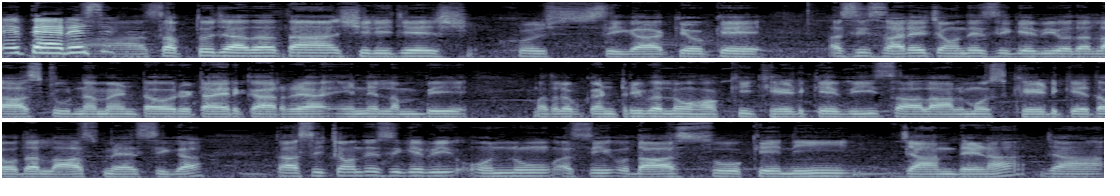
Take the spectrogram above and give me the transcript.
ਇਹ ਪੈਰੇ ਸਭ ਤੋਂ ਜ਼ਿਆਦਾ ਤਾਂ ਸ਼੍ਰੀਜੇਸ਼ ਖੁਸ਼ ਸੀਗਾ ਕਿਉਂਕਿ ਅਸੀਂ ਸਾਰੇ ਚਾਹੁੰਦੇ ਸੀਗੇ ਵੀ ਉਹਦਾ ਲਾਸਟ ਟੂਰਨਾਮੈਂਟ ਆ, ਉਹ ਰਿਟਾਇਰ ਕਰ ਰਿਹਾ, ਇਹਨੇ ਲੰਬੇ ਮਤਲਬ ਕੰਟਰੀ ਵੱਲੋਂ ਹਾਕੀ ਖੇਡ ਕੇ 20 ਸਾਲ ਆਲਮੋਸਟ ਖੇਡ ਕੇ ਤਾਂ ਉਹਦਾ ਲਾਸਟ ਮੈਚ ਸੀਗਾ। ਤਾਂ ਅਸੀਂ ਚਾਹੁੰਦੇ ਸੀਗੇ ਵੀ ਉਹਨੂੰ ਅਸੀਂ ਉਦਾਸ ਹੋ ਕੇ ਨਹੀਂ ਜਾਣ ਦੇਣਾ ਜਾਂ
